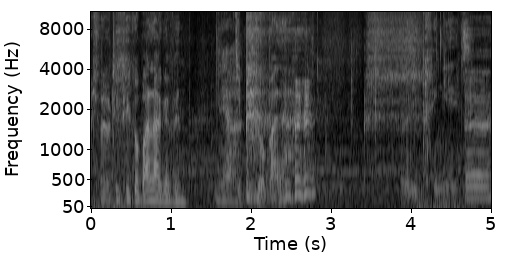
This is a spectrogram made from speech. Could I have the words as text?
Ich will doch die Picoballa gewinnen. Ja. Die Picoballa. Oder die Pringles. Äh,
